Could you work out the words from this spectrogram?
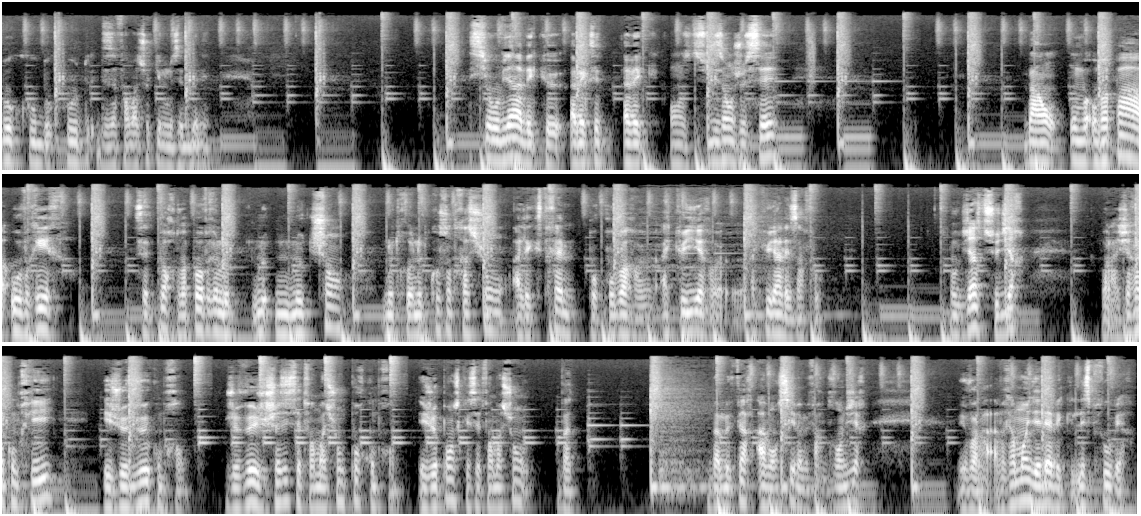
beaucoup, beaucoup des informations qui nous est données. Si on vient avec, euh, avec, cette, avec en se disant je sais, ben on ne va pas ouvrir cette porte, on va pas ouvrir notre, champ, notre, concentration à l'extrême pour pouvoir euh, accueillir, euh, accueillir les infos. Donc déjà se dire, voilà, j'ai rien compris et je veux comprendre. Je veux, je choisis cette formation pour comprendre. Et je pense que cette formation va, va me faire avancer, va me faire grandir. Et voilà, vraiment y aller avec l'esprit ouvert.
